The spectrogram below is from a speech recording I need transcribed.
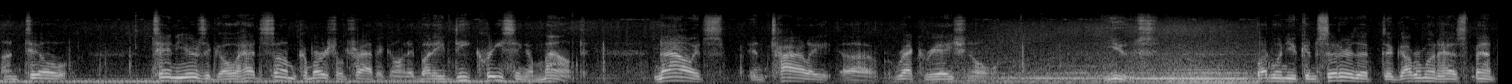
until 10 years ago, had some commercial traffic on it, but a decreasing amount. Now it's entirely uh, recreational use. But when you consider that the government has spent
